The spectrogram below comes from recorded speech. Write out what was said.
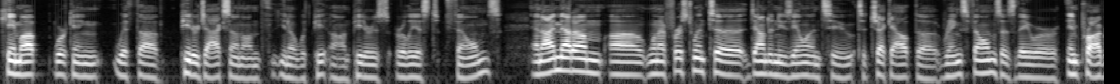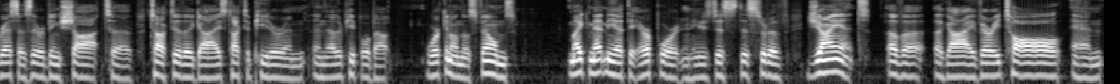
came up working with uh, Peter Jackson on you know with P- on Peter's earliest films and I met him uh, when I first went to down to New Zealand to to check out the Rings films as they were in progress, as they were being shot. To talk to the guys, talk to Peter and and the other people about working on those films. Mike met me at the airport, and he was just this sort of giant of a, a guy, very tall and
